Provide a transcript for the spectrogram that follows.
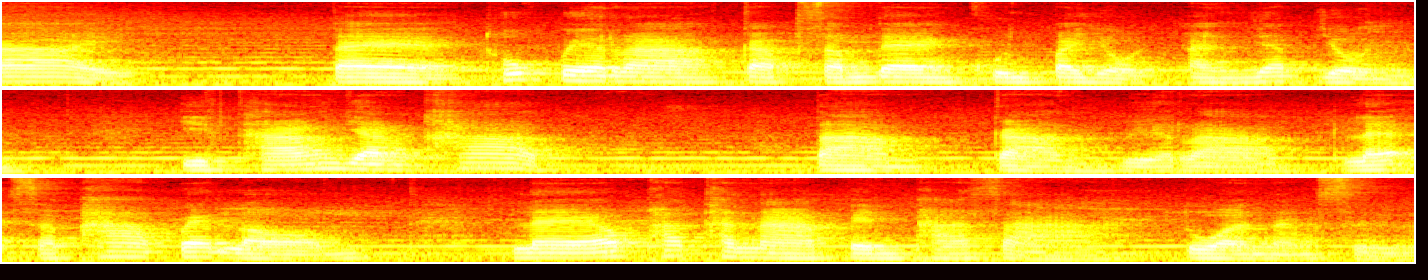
ได้ แต่ทุกเวลากับสำแดงคุณประโยชน์อันยับยนอีกทั้งยังคาด ตามการเวลาและสภาพแวดล้อม แล้วพัฒนาเป็นภาษาตัวหนังสือ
